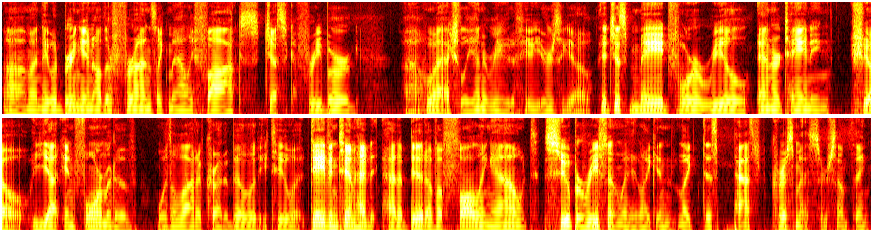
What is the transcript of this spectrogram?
um, and they would bring in other friends like Mally Fox, Jessica Freeburg, uh, who I actually interviewed a few years ago. It just made for a real entertaining show, yet informative with a lot of credibility to it. Dave and Tim had had a bit of a falling out super recently, like in like this past Christmas or something.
